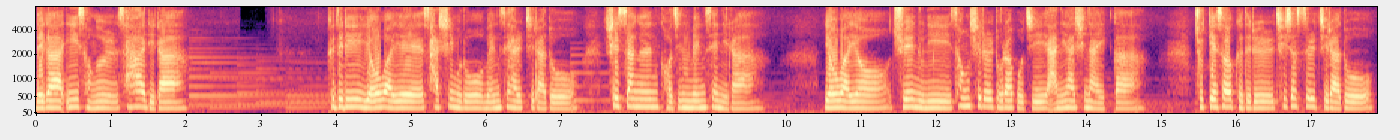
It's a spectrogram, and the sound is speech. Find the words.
내가 이 성을 사하리라. 그들이 여호와의 사심으로 맹세할지라도 실상은 거짓 맹세니라. 여호와여 주의 눈이 성실을 돌아보지 아니하시나이까. 주께서 그들을 치셨을지라도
